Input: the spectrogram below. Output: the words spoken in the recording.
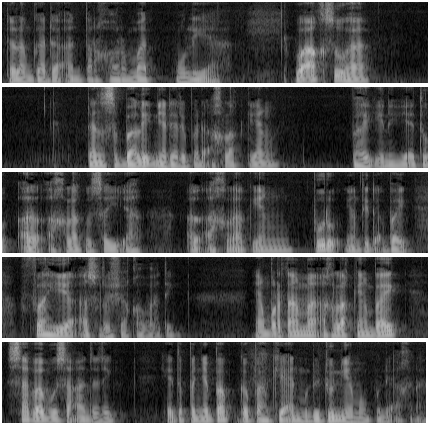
dalam keadaan terhormat mulia. Wa aksuha dan sebaliknya daripada akhlak yang baik ini yaitu al akhlaku sayyah, al akhlak yang buruk yang tidak baik, fahiya asru syakawatik. Yang pertama akhlak yang baik sababu sa'adatik yaitu penyebab kebahagiaanmu di dunia maupun di akhirat.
